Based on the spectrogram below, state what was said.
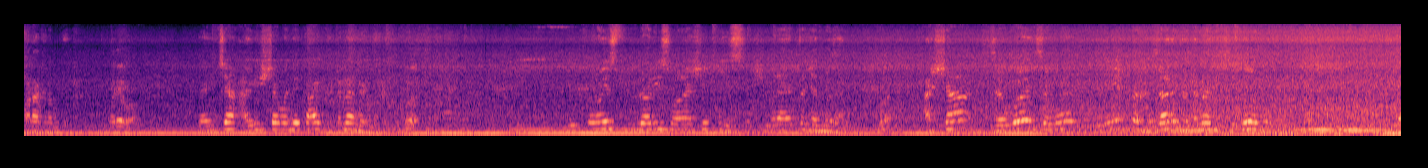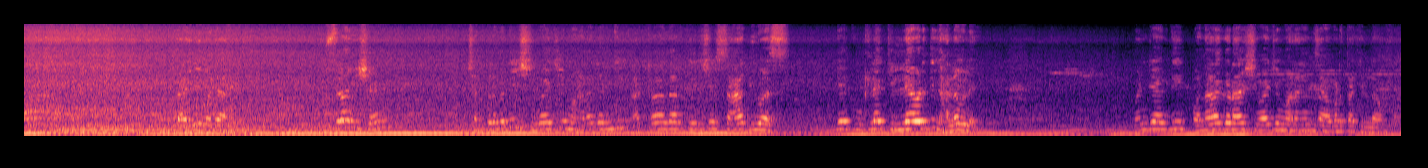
पराक्रम केला? त्यांच्या आयुष्यामध्ये काय घटना घडल्या एकोणीस फेब्रुवारी सोळाशे तीस शिवरायांचा जन्म झाला. अशा जवळजवळ एक हजार घटनांची नोंद डायरीमध्ये आहे. दुसरा विषय छत्रपती शिवाजी महाराजांनी अठरा हजार तीनशे सहा दिवस हे कुठल्या किल्ल्यावरती घालवले म्हणजे अगदी पन्हाळगड हा शिवाजी महाराजांचा आवडता किल्ला होता.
